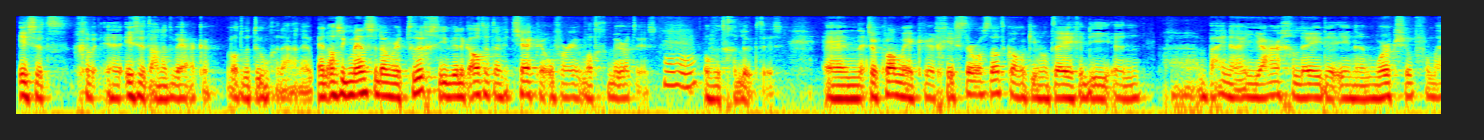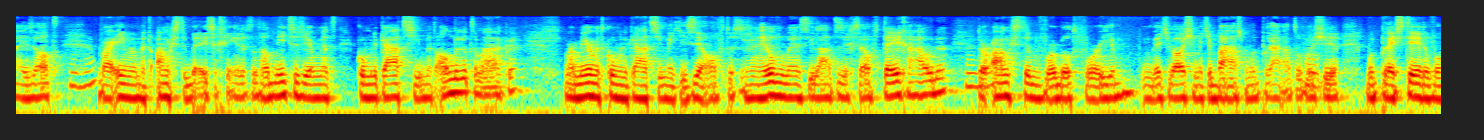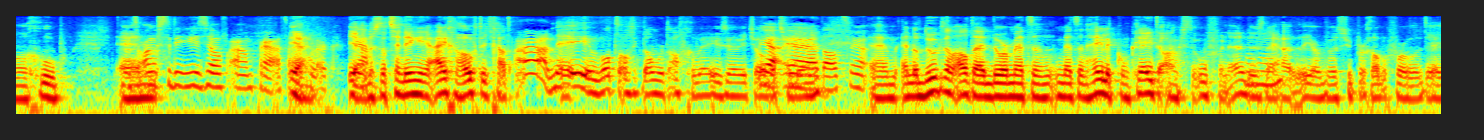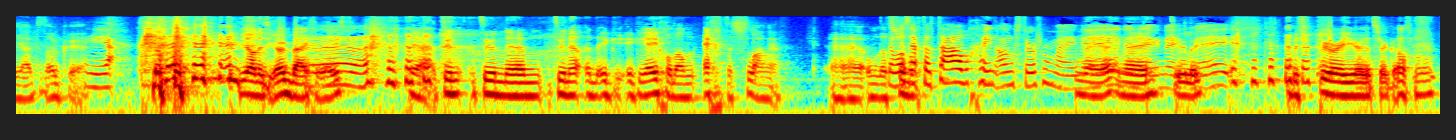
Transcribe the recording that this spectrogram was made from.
is het, eh, is het aan het werken wat we toen gedaan hebben. En als ik mensen dan weer terugzie, wil ik altijd even checken of er wat gebeurd is Mhm. of het gelukt is. En zo kwam ik, eh, gisteren was dat, kwam ik iemand tegen die een, eh, bijna een jaar geleden in een workshop voor mij zat, Mhm. waarin we met angsten bezig gingen. Dus dat had niet zozeer met communicatie met anderen te maken, maar meer met communicatie met jezelf. Dus er zijn heel veel mensen die laten zichzelf tegenhouden Mhm. door angsten, bijvoorbeeld voor je, weet je wel, als je met je baas moet praten of als Mhm. je moet presteren voor een groep. Met En- angsten die je jezelf aanpraat Ja. eigenlijk. ja, dus dat zijn dingen in je eigen hoofd dat je gaat, ah nee, wat als ik dan word afgewezen, weet je wel, ja, dat soort ja, dingen. dat. Ja. Ehm, en dat doe ik dan altijd door met een, met een hele concrete angst te oefenen. Dus Mhm. nou ja, hier hebben we een super grappig voorbeeld. Ja, jij hebt het ook, eh ja. Jan is hier ook bij geweest. Eh, ja, toen, toen, ehm, toen eh, ik, ik regel dan echte slangen. Uh, omdat dat was echt totaal geen angst hoor voor mij. Nee, nee, nee, nee, tuurlijk. Bespeur hier het sarcasme.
